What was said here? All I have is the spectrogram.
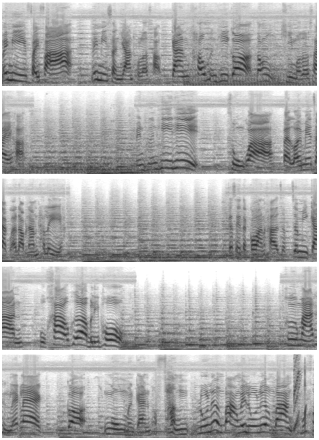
ไม่มีไฟฟ้า ไม่มีสัญญาณโทรศัพท์ การเข้าพื้นที่ก็ต้องขี่มอเตอร์ไซค์ค่ะ เป็นพื้นที่ที่สูงกว่า 800 เมตรจากระดับน้ำทะเล ษตรกรค่ะจะจะมีการปลูกข้าวเพื่อบริโภค คือมาถึงแรก ๆ ก็งงเหมือนกันเพราะฟังรู้เรื่องบ้างไม่รู้เรื่องบ้างมุข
